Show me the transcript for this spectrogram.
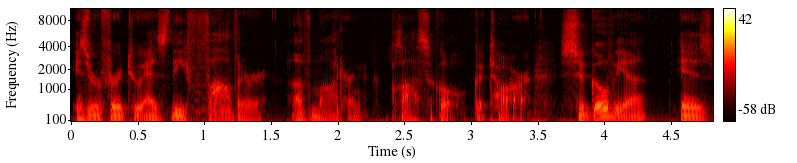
is referred to as the father of modern classical guitar. Segovia is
